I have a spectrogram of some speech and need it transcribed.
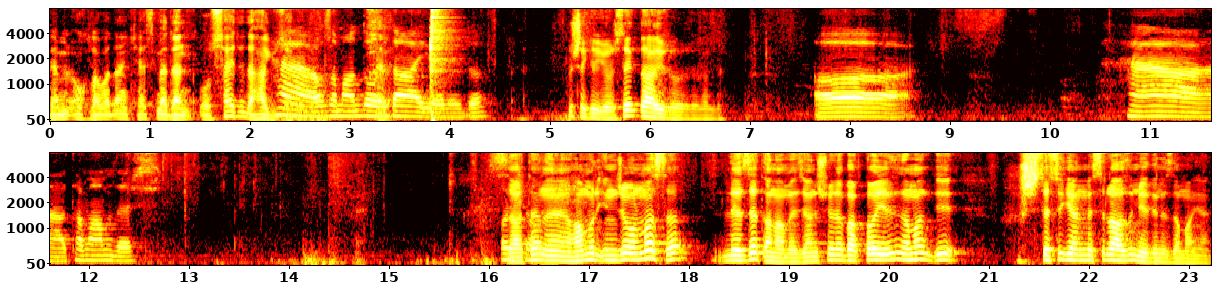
Demin oklavadan kesmeden olsaydı daha güzel Ha, olurdu. o zaman doğru daha iyi olurdu. Bu şekil görsek daha güzel olur herhalde. Aa. Ha, tamamdır. Hoş Zaten e, hamur ince olmazsa lezzet alamayız. Yani şöyle baklava yediğiniz zaman bir sesi gelmesi lazım yediğiniz zaman yani.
